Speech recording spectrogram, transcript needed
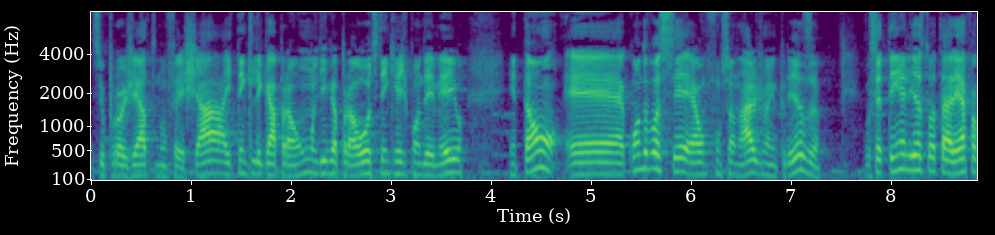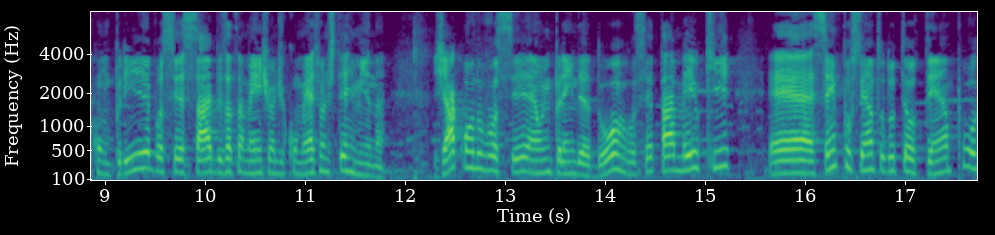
se o projeto não fechar, aí tem que ligar para um, liga para outro, tem que responder e-mail. Então, é, quando você é um funcionário de uma empresa, você tem ali a sua tarefa a cumprir, você sabe exatamente onde começa e onde termina. Já quando você é um empreendedor, você está meio que é, 100% do teu tempo,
